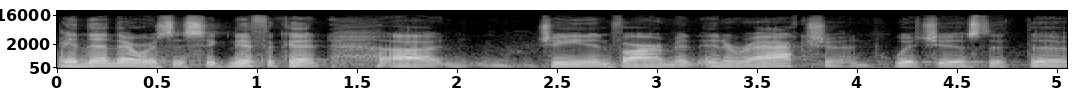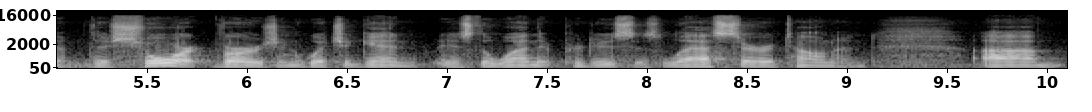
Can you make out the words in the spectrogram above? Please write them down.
And then there was a significant uh, gene-environment interaction, which is that the, the short version, which again is the one that produces less serotonin, um,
